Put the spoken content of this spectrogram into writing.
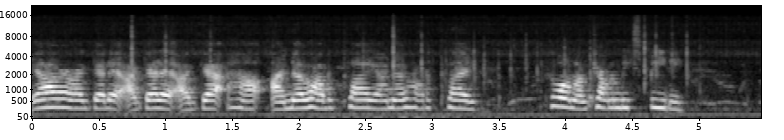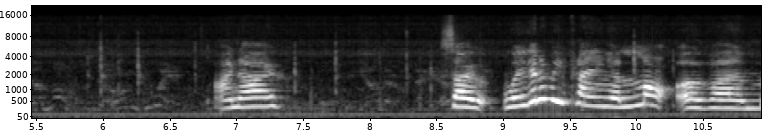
yeah, I get it, I get it, I get how, I know how to play, I know how to play. Come on, I'm trying to be speedy. I know. So, we're going to be playing a lot of um,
